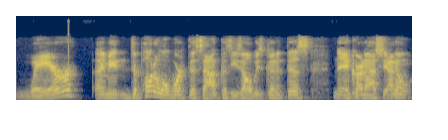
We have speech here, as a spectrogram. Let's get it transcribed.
where? I mean, Dipoto will work this out because he's always good at this. Encarnacion, I don't,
